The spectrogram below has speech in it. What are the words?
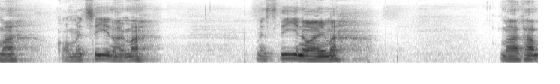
มาขอเมสซี่หน่อยมาเมสซี่หน่อยมา มาครับ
